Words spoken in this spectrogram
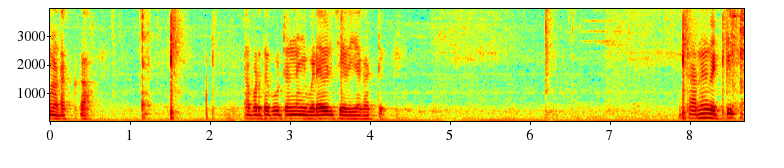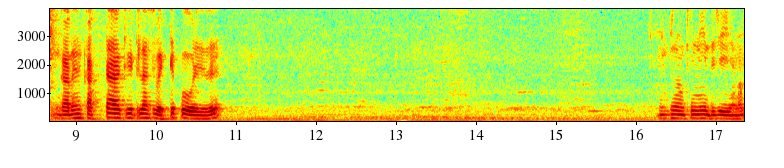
മടക്കുക. അപ്പുറത്തെ കൂട്ടി തന്നെ ഇവിടെ ഒരു ചെറിയ കട്ട്. കാരണം വെട്ടി കാരണം കട്ടാക്കിയിട്ട് ലാസ്റ്റ് വെട്ടിപ്പോയത്. ഇത് നമുക്ക് ഇനി ഇത് ചെയ്യണം.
